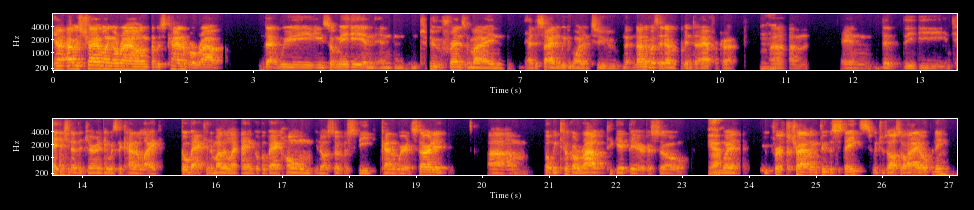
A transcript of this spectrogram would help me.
yeah i was traveling around it was kind of a route that we so me and, and two friends of mine had decided we wanted to none of us had ever been to africa mm-hmm. um, and the the intention of the journey was to kind of like go back to the motherland go back home you know so to speak kind of where it started um, but we took a route to get there. So yeah. we went first traveling through the states, which was also eye opening.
